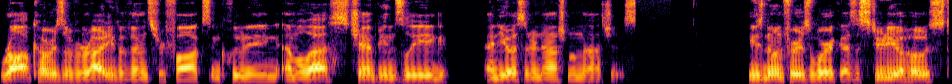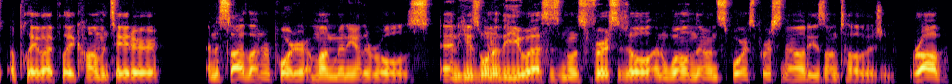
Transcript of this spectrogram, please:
Rob covers a variety of events for Fox, including MLS, Champions League, and U.S. international matches. He's known for his work as a studio host, a play by play commentator, and a sideline reporter, among many other roles. And he's one of the U.S.'s most versatile and well known sports personalities on television. Rob,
